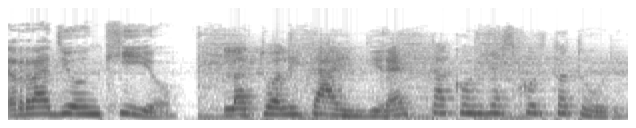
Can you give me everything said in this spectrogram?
Radio Anch'io, l'attualità in diretta con gli ascoltatori.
